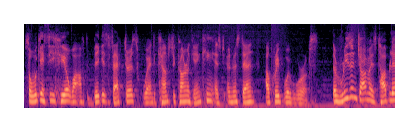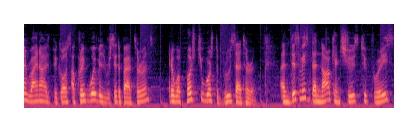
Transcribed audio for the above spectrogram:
So we can see here one of the biggest factors when it comes to counter ganking is to understand how creep wave works. The reason Jarvan is top lane right now is because a creep wave is received by a turret, and it will push towards the blue side turret. And this means that Gnar can choose to freeze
